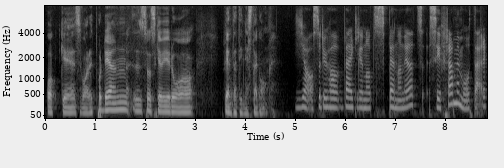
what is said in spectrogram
Och eh, svaret på den så ska vi då vänta till nästa gång. Ja, så du har verkligen något spännande att se fram emot där.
